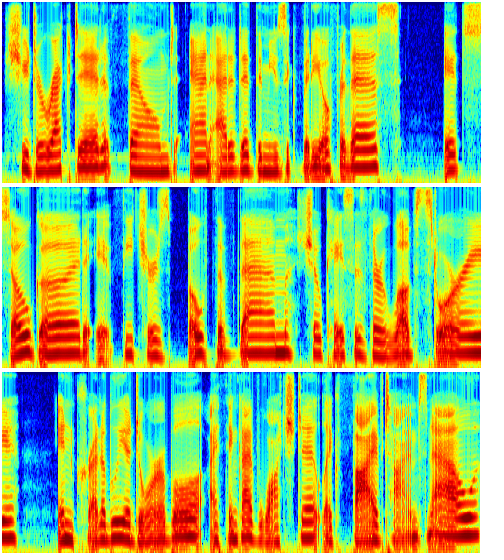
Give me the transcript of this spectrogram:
She directed, filmed, and edited the music video for this. It's so good. It features both of them, showcases their love story. Incredibly adorable. I think I've watched it like five times now.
